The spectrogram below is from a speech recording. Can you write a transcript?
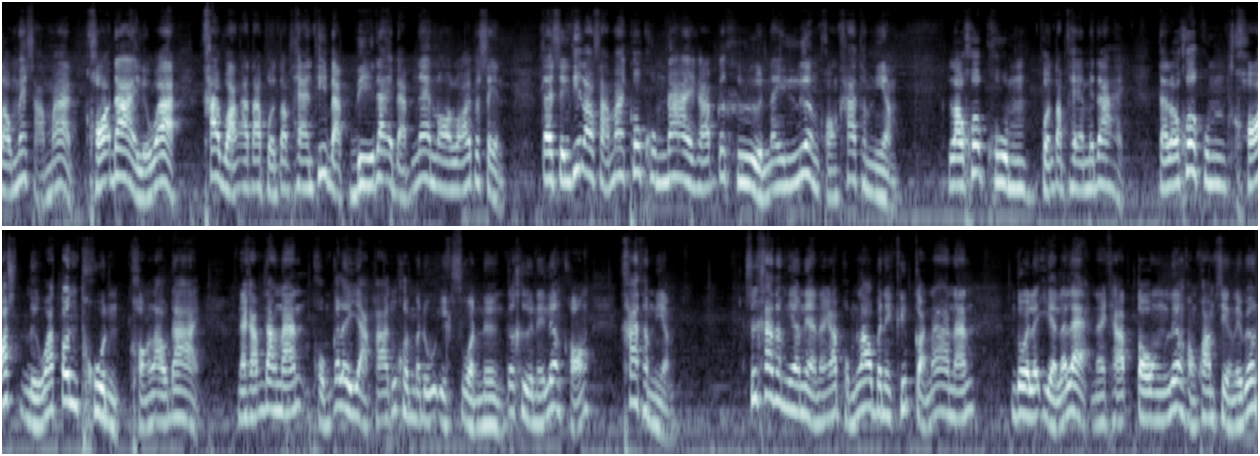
เราไม่สามารถเคาะได้หรือว่าคาดหวังอัตราผลตอบแทนที่แบบดีได้แบบแน่นอน 100%แต่สิ่งที่เราสามารถควบคุมได้ครับก็คือในเรื่องของค่าธรรมเนียม เราควบคุมผลตอบแทนไม่ได้ แต่เราควบคุมคอสหรือว่าต้นทุนของเราได้นะครับดังนั้นผมก็เลยอยากพาทุกคนมาดูอีกส่วนหนึ่งก็คือในเรื่องของค่าธรรมเนียม ซึ่งค่าธรรมเนียมเนี่ยนะครับผมเล่าไปในคลิปก่อนหน้านั้น โดยละเอียดแล้วแหละนะครับตรงเรื่องของความเสี่ยงเลเวล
